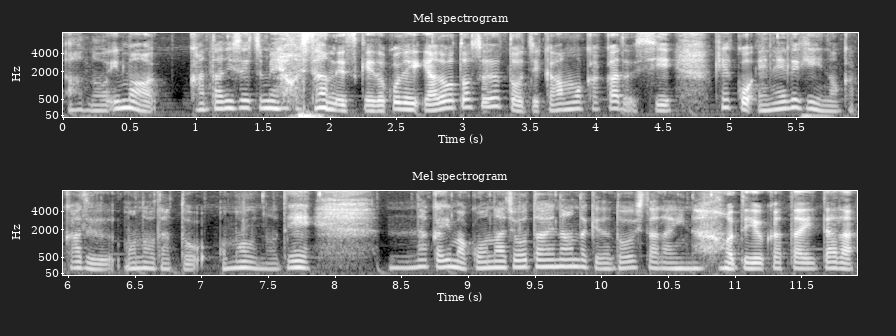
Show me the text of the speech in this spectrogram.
あの今簡単に説明をしたんですけどこれやろうとすると時間もかかるし結構エネルギーのかかるものだと思うのでなんか今こんな状態なんだけどどうしたらいいんだろうっていう方いたら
